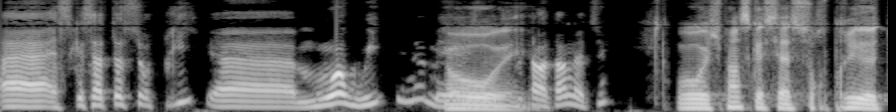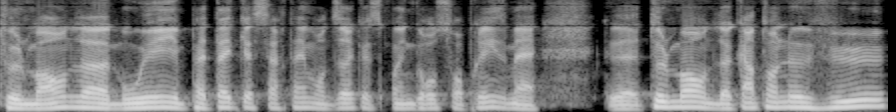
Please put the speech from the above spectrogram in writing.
Euh, Est-ce que ça t'a surpris? Euh, moi, oui, là, mais Oh, je oui. peux t'entendre là-dessus. Oui, je pense que ça a surpris euh, tout le monde. Là. Oui, peut-être que certains vont dire que c'est pas une grosse surprise, mais euh, tout le monde, là, quand on a vu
